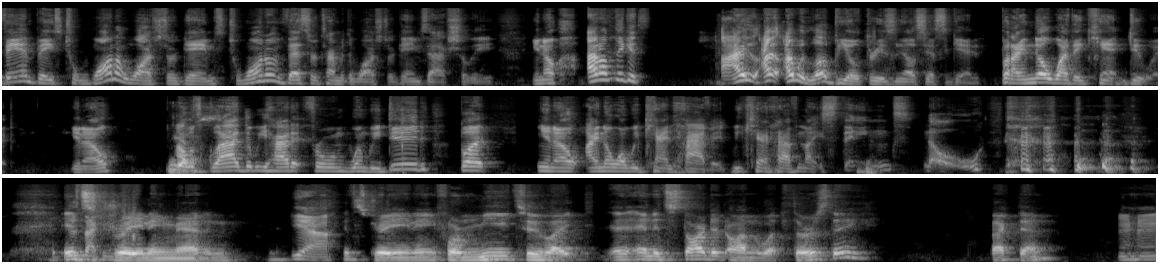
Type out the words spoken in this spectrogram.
fan base to want to watch their games, to want to invest their time to watch their games. Actually, you know, I don't think it's. I I, I would love BO3s in LCS again, but I know why they can't do it. You know, yes. I was glad that we had it for when, when we did, but you know, I know why we can't have it. We can't have nice things. No. it's draining, man. And yeah, it's draining for me to like. And it started on what Thursday, back then. Mm-hmm.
